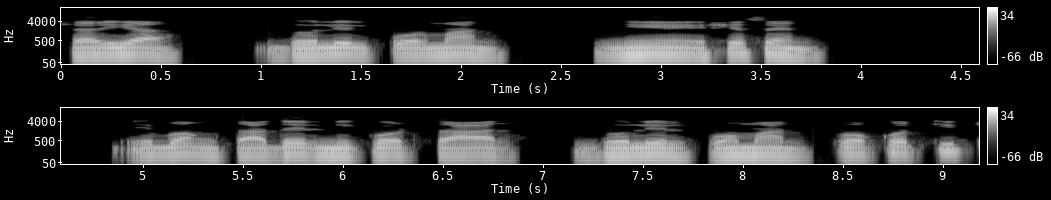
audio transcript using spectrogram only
শরিয়া দলিল প্রমাণ নিয়ে এসেছেন এবং তাদের নিকট তার দলিল, প্রমাণ প্রকটিত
